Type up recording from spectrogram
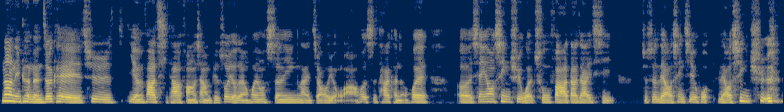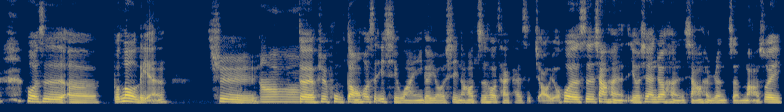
那你可能就可以去研发其他方向。比如说，有的人会用声音来交友啊，或者是他可能会呃先用兴趣为出发，大家一起就是聊兴趣或聊兴趣，或者是呃不露脸。去哦，对去互动，或是一起玩一个游戏，然后之后才开始交友，或者是像很有些人就很想要很认真嘛，所以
